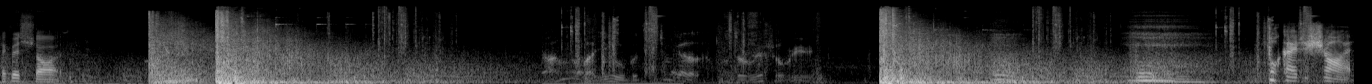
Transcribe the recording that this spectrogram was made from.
Check this shot. I don't know about you, but this dude got a, the rift over here. Fuck, I just shot.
